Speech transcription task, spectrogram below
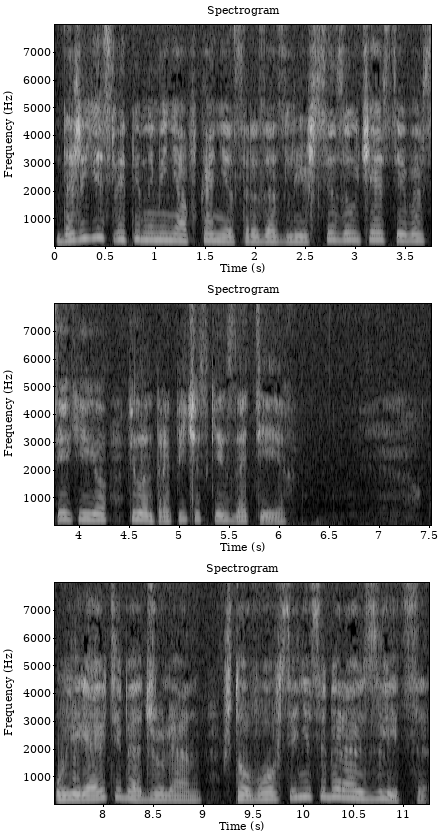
Даже если ты на меня в конец разозлишься за участие во всех ее филантропических затеях. Уверяю тебя, Джулиан, что вовсе не собираюсь злиться.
